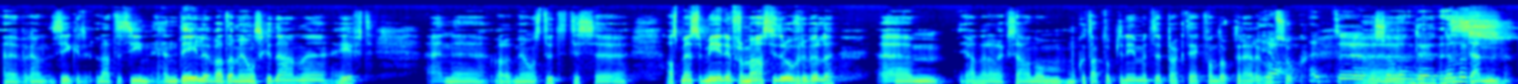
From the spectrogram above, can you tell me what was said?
we gaan zeker laten zien en delen wat dat met ons gedaan heeft. En uh, wat het met ons doet. Het is, uh, als mensen meer informatie erover willen, um, ja, dan raad ik ze aan om, om, contact op te nemen met de praktijk van dokter Herregots ja, Het, uh, we zullen de nummers... Zen.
